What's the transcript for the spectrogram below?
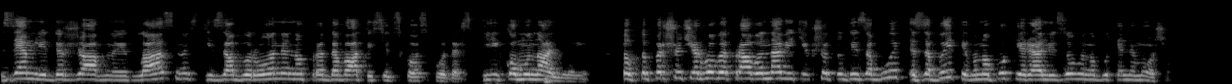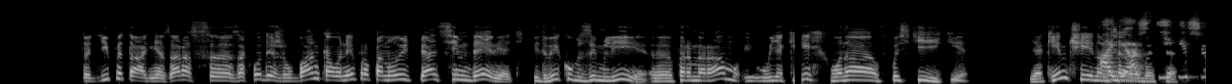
землі державної власності заборонено продавати сільськогосподарські і комунальної. Тобто першочергове право, навіть якщо туди забити, воно поки реалізовано бути не може. Тоді питання: зараз е, заходиш в банк, а вони пропонують 5-7-9 під викуп землі е, фермерам, у яких вона в постійці. Яким чином А це я ж робиться? тільки що,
